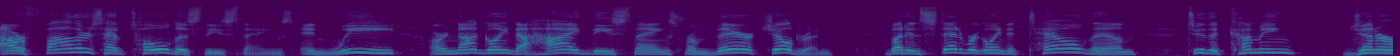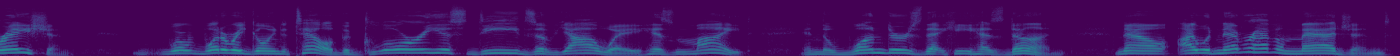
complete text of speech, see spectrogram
our fathers have told us these things, and we are not going to hide these things from their children, but instead we're going to tell them to the coming generation. What are we going to tell? The glorious deeds of Yahweh, His might, and the wonders that He has done. Now, I would never have imagined,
